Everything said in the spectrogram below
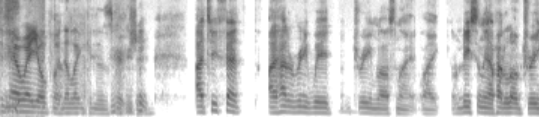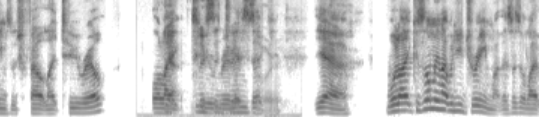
there's um, no way you're putting a link in the description. I to be fair, I had a really weird dream last night. Like recently, I've had a lot of dreams which felt like too real, or Yeah, like too lucid realistic. or Yeah. Well, like, because normally, like when you dream, like there's also like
